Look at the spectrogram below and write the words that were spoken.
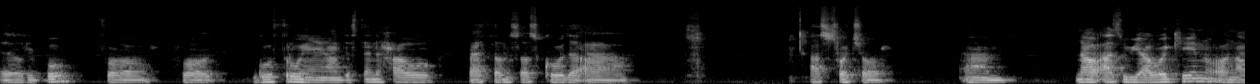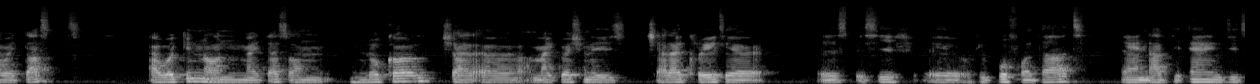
a repo for for go through and understand how Python source code are are structured. Um, now, as we are working on our tasks, are working on my task on local. Shall uh, my question is, shall I create a, a specific uh, repo for that? And at the end, did,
